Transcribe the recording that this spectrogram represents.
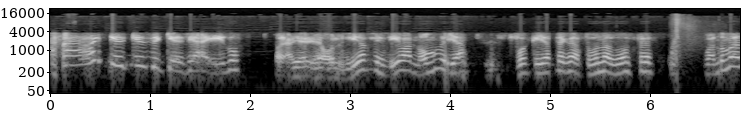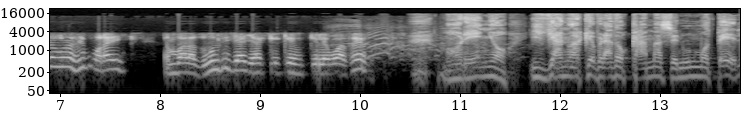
Ay, que, que, que se ha ido. Olvídate, Diva, no, hombre, ya. Fue que ya tengas una, dos, tres. Cuando me uno así por ahí, en balas dulces, ya, ya, ¿qué, ¿qué, qué, le voy a hacer? Moreño, ¿y ya no ha quebrado camas en un motel?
